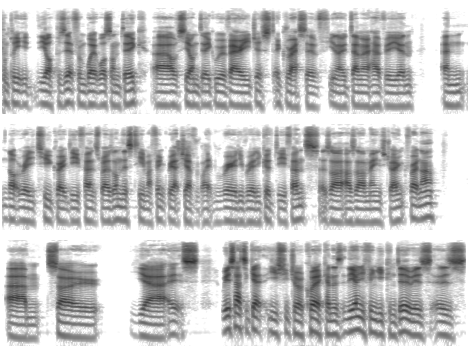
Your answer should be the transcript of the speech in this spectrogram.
completely the opposite from what it was on Dig. Uh, obviously, on Dig we were very just aggressive, you know, demo heavy and and not really too great defense. Whereas on this team, I think we actually have like really really good defense as our as our main strength right now. Um, so yeah, it's we just have to get used to each other quick, and the only thing you can do is is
